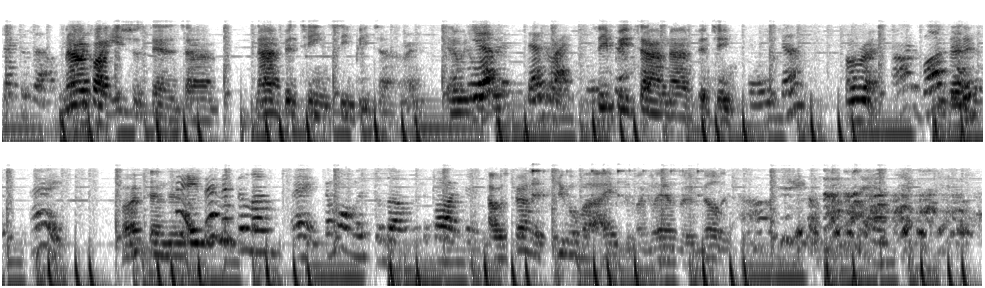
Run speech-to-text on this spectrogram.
Check us out. Nine o'clock Eastern Standard Time. Nine fifteen CP time. Right. Is that Yep, that's right. CP time nine fifteen. There you go. All right. All right, Is that bartender. it? Hey, Bartender. Hey, is that Mr. Lowe? hey, come on, Mr. Lowe, the bartender. I was trying to jiggle my ice in my glass, but it melted. Oh,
